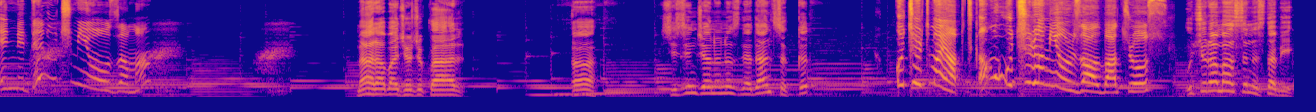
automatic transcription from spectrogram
E neden uçmuyor o zaman? Merhaba çocuklar. Aa, sizin canınız neden sıkkın? Uçurtma yaptık ama uçuramıyoruz Albatros. Uçuramazsınız tabii.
